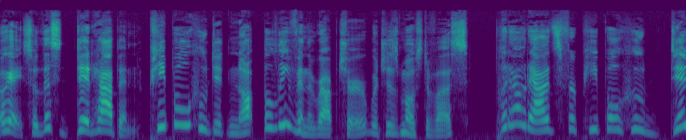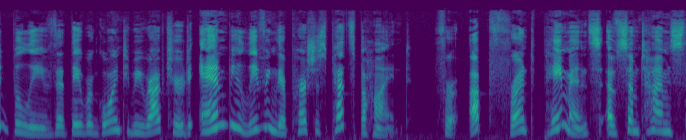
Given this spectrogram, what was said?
Okay, so this did happen. People who did not believe in the rapture, which is most of us, put out ads for people who did believe that they were going to be raptured and be leaving their precious pets behind. For upfront payments of sometimes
